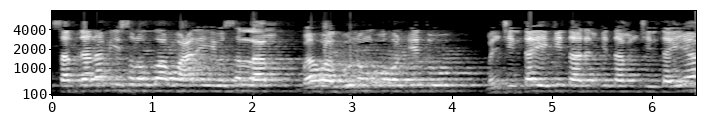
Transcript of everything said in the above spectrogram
sabda Nabi sallallahu alaihi wasallam bahwa gunung Uhud itu mencintai kita dan kita mencintainya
